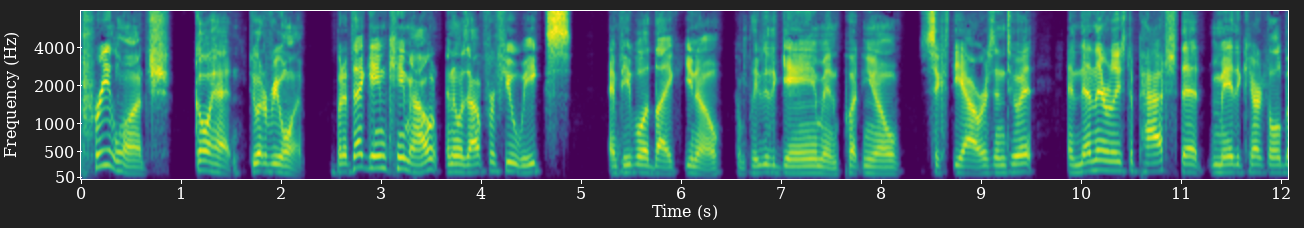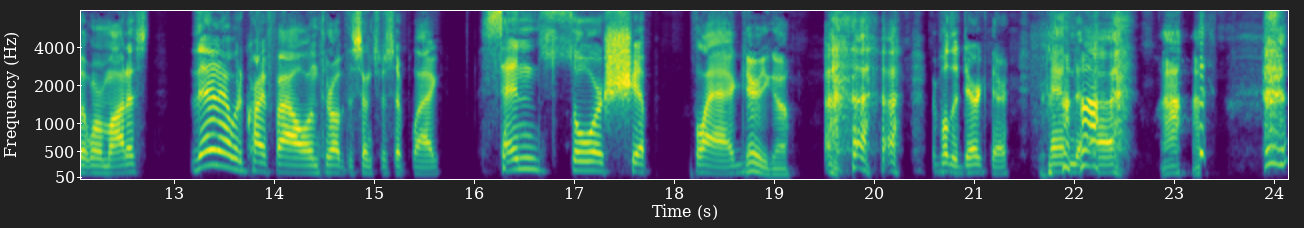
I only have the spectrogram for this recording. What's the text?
pre-launch, go ahead, do whatever you want. But if that game came out and it was out for a few weeks and people had like you know completed the game and put you know sixty hours into it, and then they released a patch that made the character a little bit more modest then I would cry foul and throw up the censorship flag. Censorship flag. There you go. I pulled a Derek there, and uh, I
